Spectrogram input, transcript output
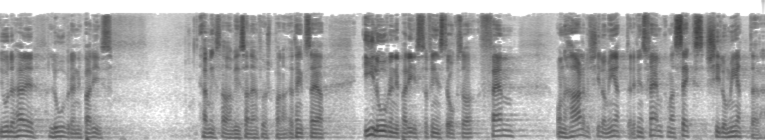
Jo, det här är Louvren i Paris. Jag missade att visa den först bara. Jag tänkte säga att i Louvren i Paris så finns det också fem och en halv kilometer. Det finns 5,6 kilometer.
